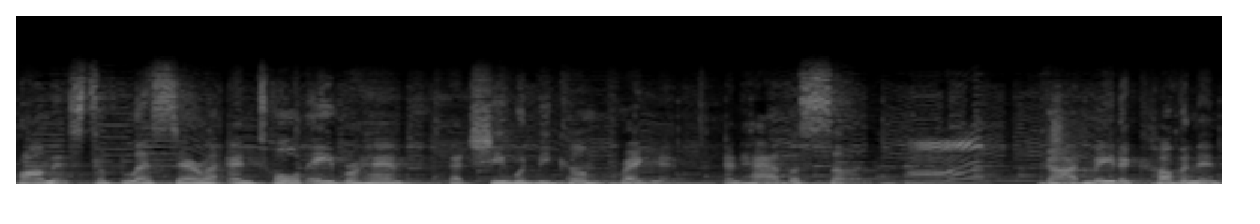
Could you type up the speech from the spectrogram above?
promised to bless Sarah and told Abraham that she would become pregnant and have a son. God made a covenant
